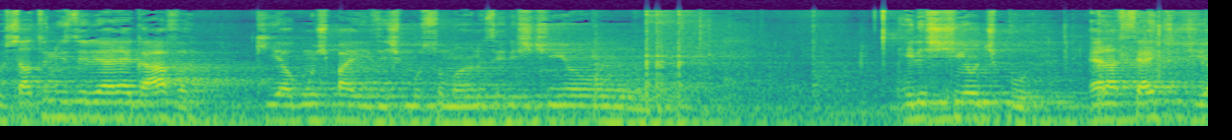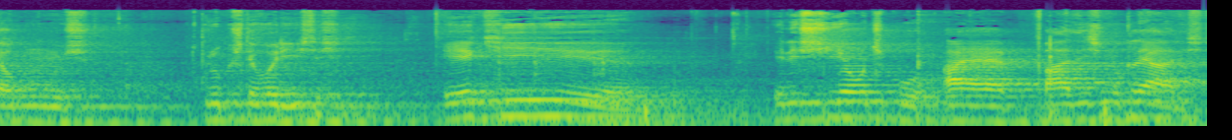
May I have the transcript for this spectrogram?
Os Estados Unidos ele alegava que alguns países muçulmanos eles tinham eles tinham tipo era sede de alguns grupos terroristas e que eles tinham tipo é, bases nucleares.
